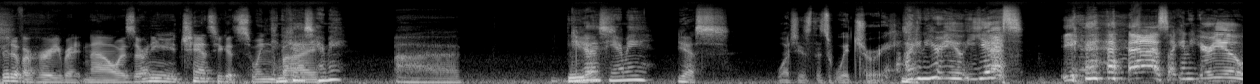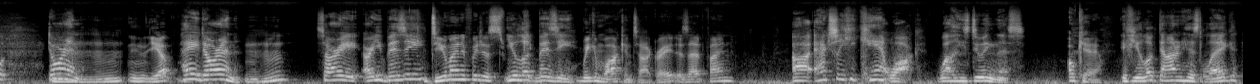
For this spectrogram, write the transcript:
bit of a hurry right now. Is there any chance you could swing by? Can by? you guys hear me? Uh, Can you Yes. guys hear me? yes. What is this witchery? I can hear you. Yes! Yes! I can hear you! Doran! Mm, Yep. Hey, Doran! Mm-hmm. Sorry, are you busy? Do you mind if we just? You look busy. We can walk and talk, right? Is that fine? Uh, actually, he can't walk while he's doing this. Okay. If you look down at his leg,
